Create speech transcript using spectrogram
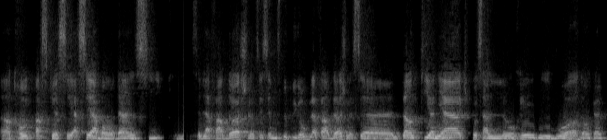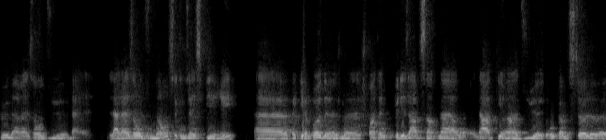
entre autres parce que c'est assez abondant ici. C'est de la fardoche, c'est un petit peu plus gros que la fardoche, mais c'est une plante pionnière qui pousse à l'orée des bois, donc un peu la raison du, ben, la raison du nom, ce qui nous a inspiré. Euh, fait qu'il y a pas de. Je ne suis pas en train de couper des arbres centenaires. Un arbre qui est rendu euh, gros comme ça, là,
